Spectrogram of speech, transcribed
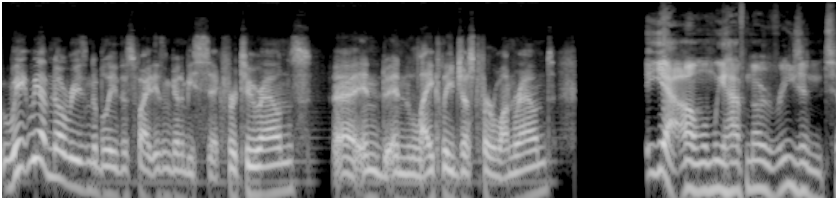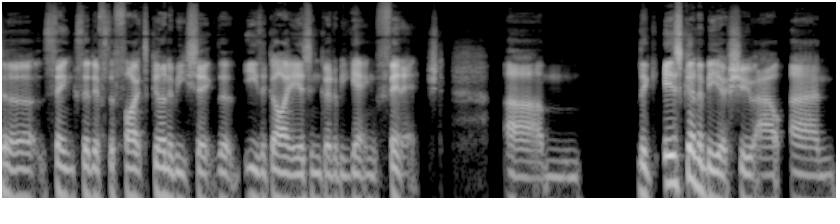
We we have no reason to believe this fight isn't going to be sick for two rounds uh, and and likely just for one round. Yeah, um, and we have no reason to think that if the fight's going to be sick, that either guy isn't going to be getting finished. Um, like it's going to be a shootout, and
